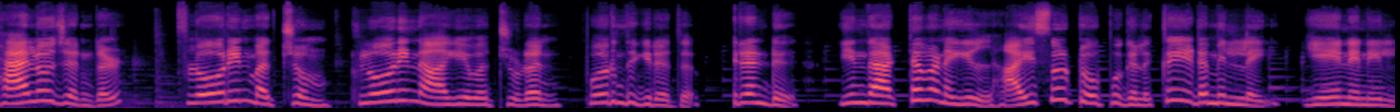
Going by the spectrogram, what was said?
ஹாலோஜன்கள் புளோரின் மற்றும் குளோரின் ஆகியவற்றுடன் பொருந்துகிறது. இரண்டு இந்த அட்டவணையில் ஐசோடோப்புகளுக்கு இடமில்லை. ஏனெனில்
